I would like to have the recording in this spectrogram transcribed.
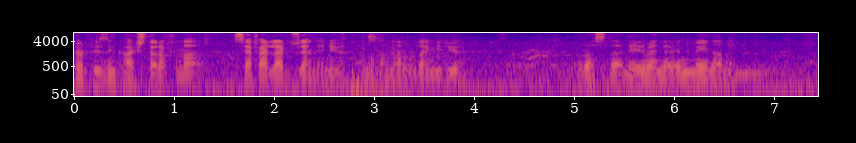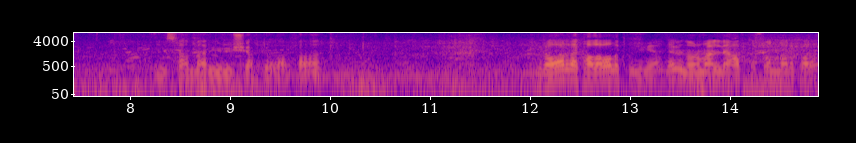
Körfez'in karşı tarafına seferler düzenleniyor. İnsanlar buradan gidiyor. Burası da Değirmendere'nin meydanı. İnsanlar yürüyüş yapıyorlar falan. Buralar da kalabalık bugün ya değil mi? Normalde hafta sonları falan.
